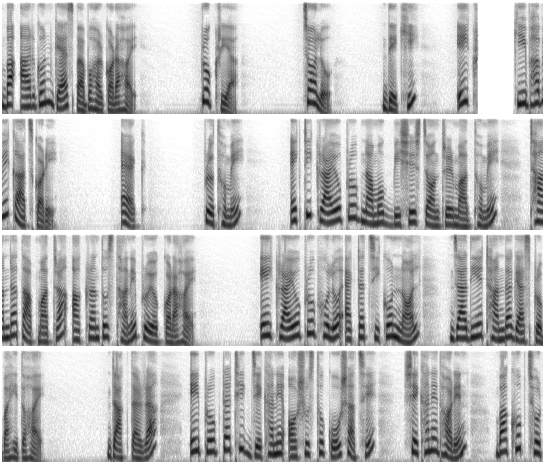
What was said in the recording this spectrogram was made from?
বা আর্গন গ্যাস ব্যবহার করা হয়। প্রক্রিয়া। চলো, দেখি এই কীভাবে কাজ করে। এক, প্রথমে একটি ক্রায়োপ্রোব নামক বিশেষ যন্ত্রের মাধ্যমে ঠান্ডা তাপমাত্রা আক্রান্ত স্থানে প্রয়োগ করা হয়। এই ক্রায়োপ্রোব হল একটা চিকন নল যা দিয়ে ঠান্ডা গ্যাস প্রবাহিত হয়। ডাক্তাররা এই প্রোবটা ঠিক যেখানে অসুস্থ কোষ আছে, সেখানে ধরেন বা খুব ছোট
